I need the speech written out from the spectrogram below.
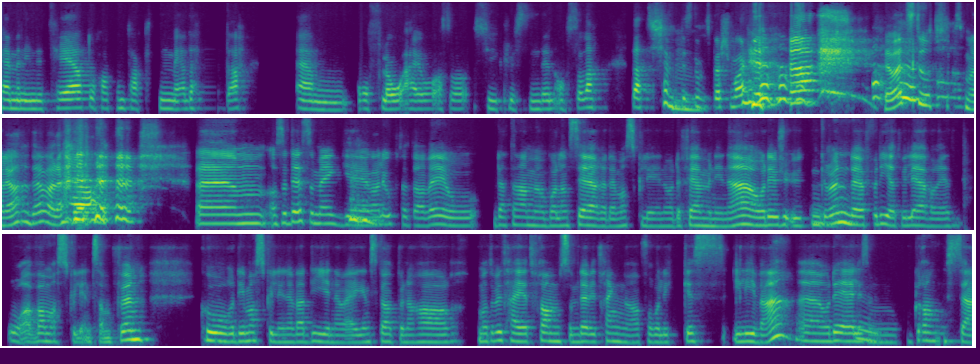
femininitet og ha kontakten med dette. Um, og flow er jo altså syklusen din også, da. Det er et kjempestort mm. spørsmål. det var et stort spørsmål, ja. Det var det. Ja. um, altså det som jeg er veldig opptatt av, er jo dette her med å balansere det maskuline og det feminine. Og det er jo ikke uten mm. grunn, det er fordi at vi lever i et overmaskulint samfunn hvor de maskuline verdiene og egenskapene har måtte blitt heiet fram som det vi trenger for å lykkes i livet. Eh, og det er liksom mm. konkurranse,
